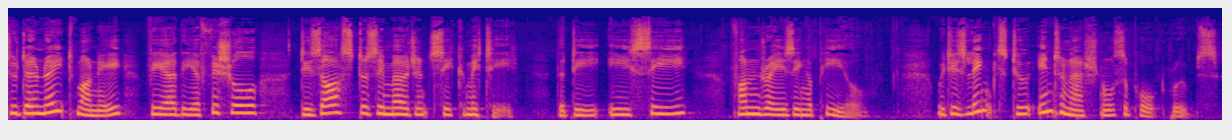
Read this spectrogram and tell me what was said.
to donate money via the official Disasters Emergency Committee, the DEC fundraising appeal, which is linked to international support groups.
